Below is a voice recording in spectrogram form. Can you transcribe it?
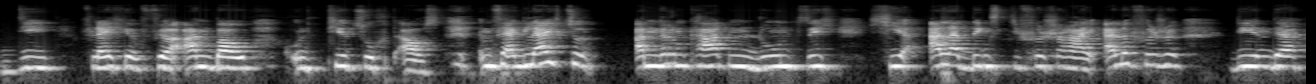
die Fläche für Anbau und Tierzucht aus. Im Vergleich zu anderen Karten lohnt sich hier allerdings die Fischerei. Alle Fische, die in der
